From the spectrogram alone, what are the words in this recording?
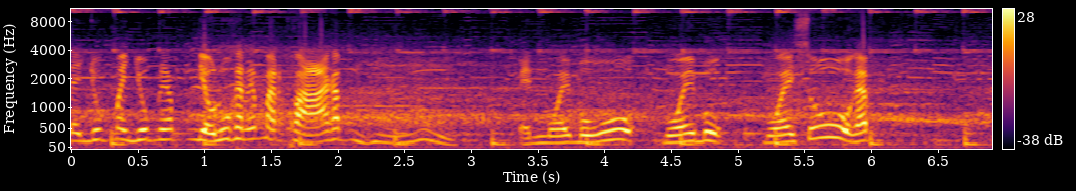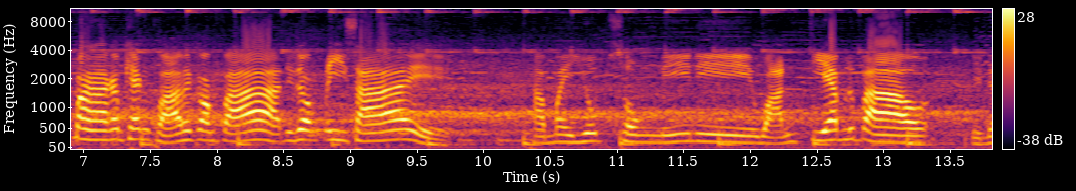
จะยุบไม่ยุบนะครับเดี๋ยวรู้กันครับหมัดขวาครับเป็นมวยบูมวยบุกมวยสู้ครับ มาครับแข้งขวาไปกองฟ้าดินทองตีซ้ายทำไม่ยุบทรงนี้นี่หวานเจี๊ยบหรือเปล่า ดิน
